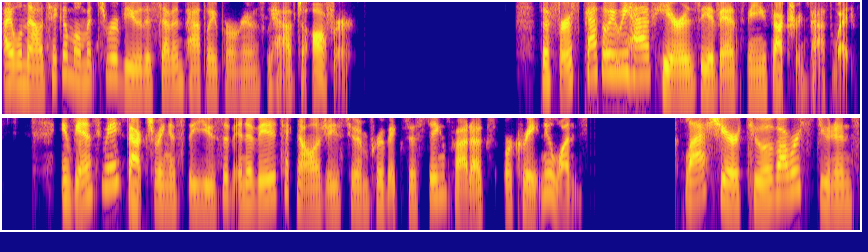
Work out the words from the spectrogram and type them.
I will now take a moment to review the seven pathway programs we have to offer. The first pathway we have here is the Advanced Manufacturing Pathway. Advanced manufacturing is the use of innovative technologies to improve existing products or create new ones. Last year, two of our students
